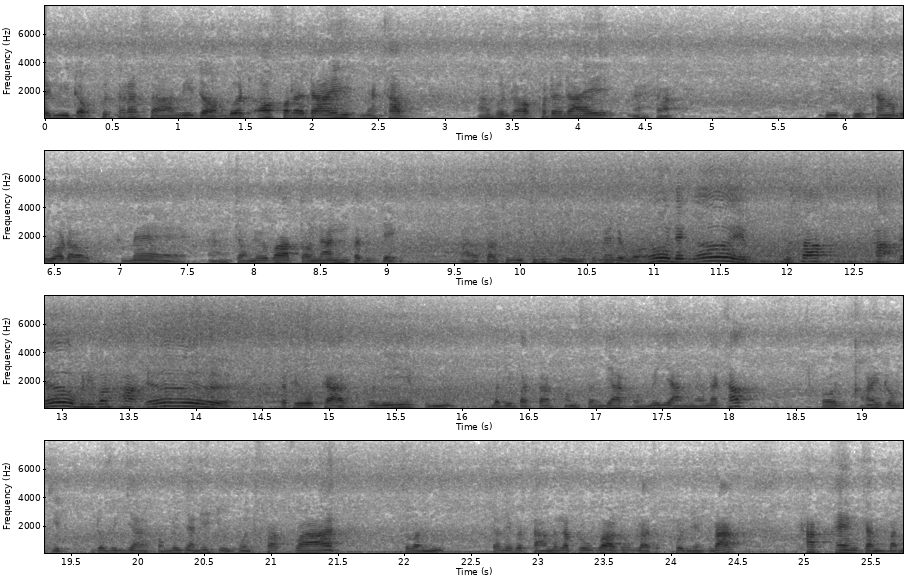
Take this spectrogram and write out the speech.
ยมีดอกพุทธรักษา มีดอกเบิร์ดออฟฟาราไดนะครับเบิร์ดออฟฟาราไดนะครับที่อยู่ข้างรั้วเราแม่จำได้ว่าตอนนั้นตอนเด็ก ตอนที่มีชีวิตอยู่คุณแม่จะบอกเออเด็กเอ้ยบูชาพระเด้อวันนี้วันพระเด้อก็ถือโอกาสวันนี้ผมปฏิบัติตามคำสัญญาของแม่ยังแล้วนะครับขอให้ดวงจิตดวงวิญญาณของวิญญาณที่อยู่บนฟ้ากฟ้า สวรรค์ท่านใดก็ตามได้รับรู้ว่าลูกหลานทุกคนยังรักฮักแพงกันบัน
